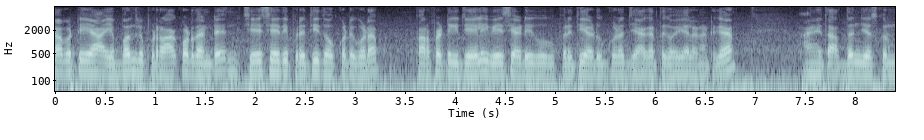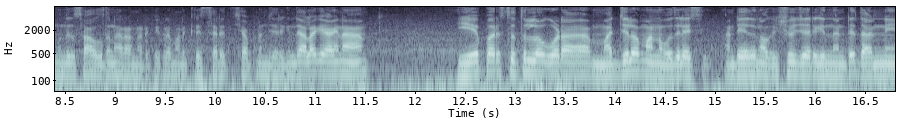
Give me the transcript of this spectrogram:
కాబట్టి ఆ ఇబ్బందులు ఇప్పుడు రాకూడదంటే చేసేది ప్రతిది ఒక్కటి కూడా పర్ఫెక్ట్గా చేయాలి. వేసే అడుగు ప్రతి అడుగు కూడా జాగ్రత్తగా వేయాలన్నట్టుగా ఆయన అయితే అర్థం చేసుకొని ముందుకు సాగుతున్నారు అన్నట్టు ఇక్కడ మనకి క్రిస్టర్ అయితే చెప్పడం జరిగింది. అలాగే ఆయన ఏ పరిస్థితుల్లో కూడా మధ్యలో మనం వదిలేసి అంటే ఏదైనా ఒక ఇష్యూ జరిగిందంటే దాన్ని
